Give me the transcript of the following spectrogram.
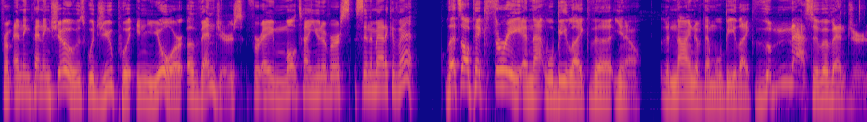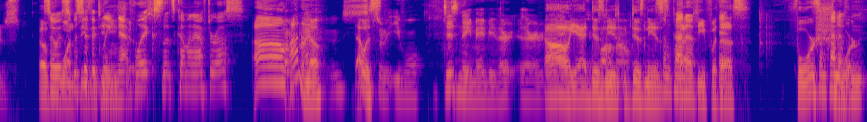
from ending pending shows would you put in your avengers for a multi-universe cinematic event let's all pick three and that will be like the you know the nine of them will be like the massive avengers of so it's one specifically Netflix shows. that's coming after us. Um, I don't know. That was- sort of evil. Disney, maybe they're they're. Oh they yeah, Disney is. Disney is Some kind got of- beef with it- us for Some sure. kind of m-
